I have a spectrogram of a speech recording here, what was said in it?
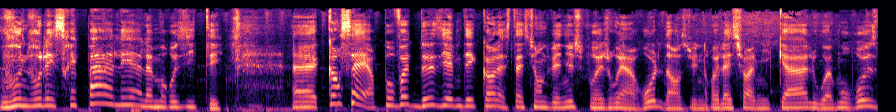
Vous ne vous laisserez pas aller à l'amorosité. Euh, cancer, pour votre deuxième décan, la station de Vénus pourrait jouer un rôle dans une relation amicale ou amoureuse.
